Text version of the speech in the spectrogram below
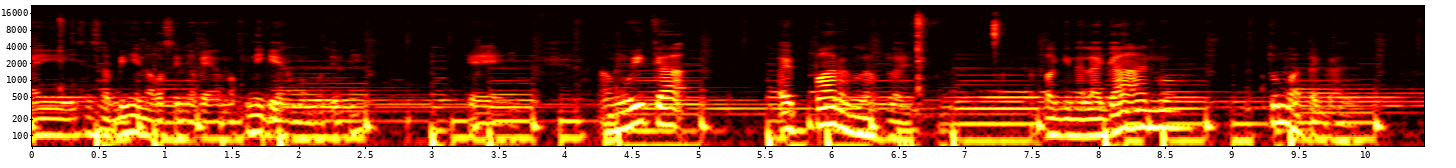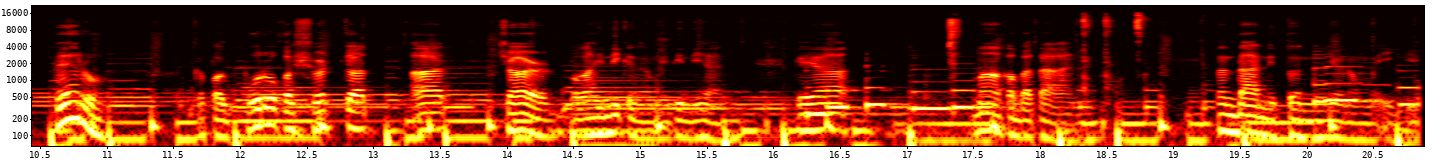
May sasabihin ako sa inyo kaya makinig kayo ng mabuti, okay? Okay. Ang wika ay parang love life. Kapag ginalagaan mo, tumatagal. Pero, kapag puro ka shortcut at char, baka hindi ka na maintindihan. Kaya, mga kabataan, tandaan ito ninyo ng maigi.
